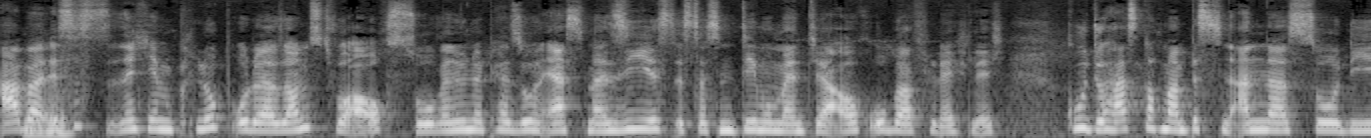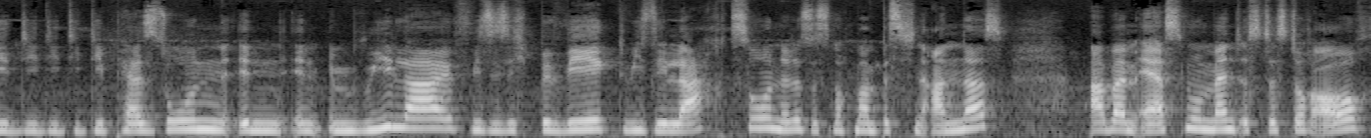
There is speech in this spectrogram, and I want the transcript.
Aber ist es nicht im Club oder sonst wo auch so, wenn du eine Person erstmal siehst, ist das in dem Moment ja auch oberflächlich. Gut, du hast noch mal ein bisschen anders so die, die, die, die, die Person in, in, im Real Life, wie sie sich bewegt, wie sie lacht, so, ne, das ist noch mal ein bisschen anders. Aber im ersten Moment ist das doch auch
